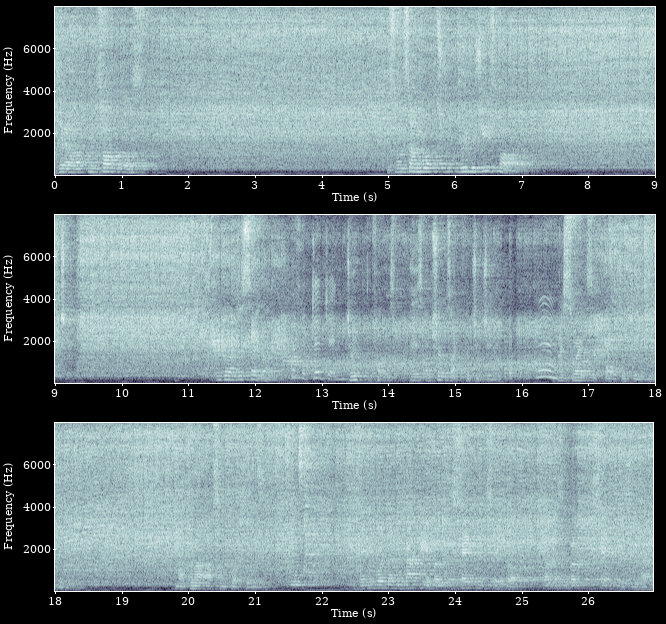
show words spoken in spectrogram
Is anyone come talk with us? Does someone tell me what this room is used for? What did I just say then? That's a judging. Jud- for- it's- it's- I'm sure it was like for judging. Yeah. I swear it's for judging. Come on, can I ask some questions? Is anyone unhappy about the sentence they got? Tell us about the sentence you had.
